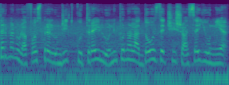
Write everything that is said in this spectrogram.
termenul a fost prelungit cu 3 luni până la 26 iunie.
